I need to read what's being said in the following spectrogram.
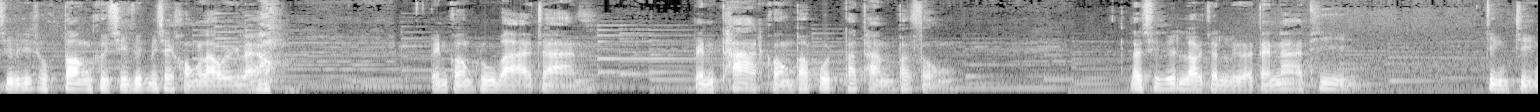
ชีวิตที่ถูกต้องคือชีวิตไม่ใช่ของเราอีกแล้ว เป็นของครูบาอาจารย์ เป็นทาสของพระพุทธพระธรรมพระสงฆ์แล้วชีวิตเราจะเหลือแต่หน้าที่ จริง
